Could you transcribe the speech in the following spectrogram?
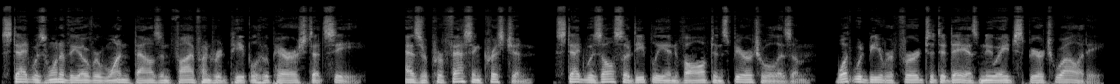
Stead was one of the over 1,500 people who perished at sea. As a professing Christian, Stead was also deeply involved in spiritualism, what would be referred to today as New Age spirituality.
